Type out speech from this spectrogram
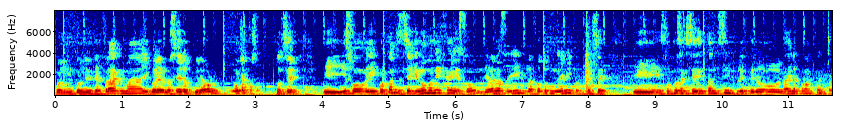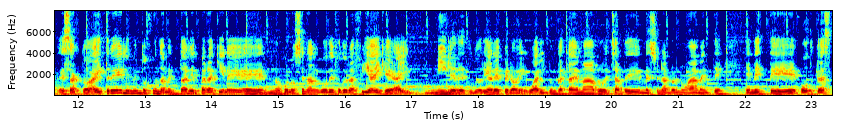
con, con el diafragma y con la velocidad del obturador, otras cosas. Entonces, y eso es importante, si alguien no maneja eso, le van a salir las fotos con granito. Entonces, eh, son cosas que se ven tan simples, pero nadie las toma en cuenta. Exacto, hay tres elementos fundamentales para quienes no conocen algo de fotografía y que hay miles de tutoriales, pero igual nunca está de más aprovechar de mencionarlos nuevamente en este podcast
